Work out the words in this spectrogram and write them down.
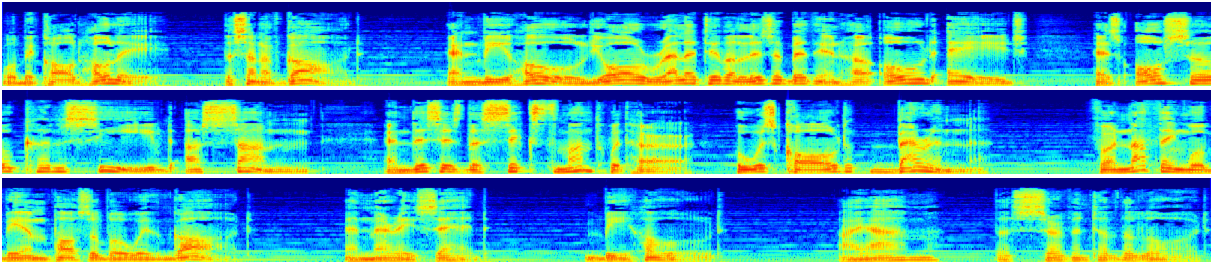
will be called Holy, the Son of God. And behold, your relative Elizabeth in her old age has also conceived a son, and this is the sixth month with her, who was called barren. For nothing will be impossible with God. And Mary said, Behold, I am the servant of the Lord.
